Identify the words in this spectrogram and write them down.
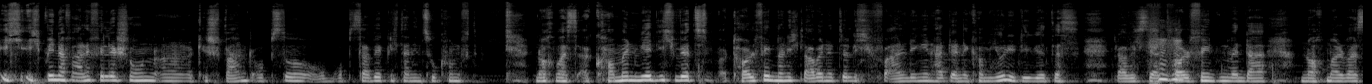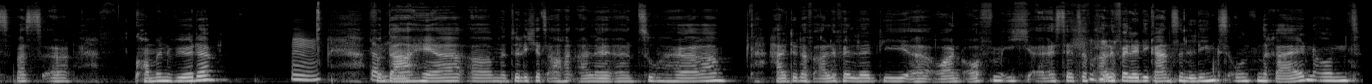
ich, ich bin auf alle Fälle schon äh, gespannt, ob es da wirklich dann in Zukunft noch was äh, kommen wird. Ich würde es toll finden und ich glaube natürlich vor allen Dingen halt eine Community wird das, glaube ich, sehr toll finden, wenn da noch mal was, was äh, kommen würde. Mhm, Von daher äh, natürlich jetzt auch an alle äh, Zuhörer, haltet auf alle Fälle die äh, Ohren offen. Ich äh, setze auf alle Fälle die ganzen Links unten rein und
